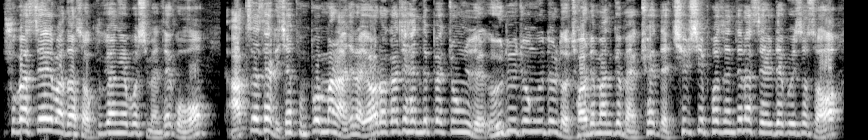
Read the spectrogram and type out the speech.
추가 세일 받아서 구경해보시면 되고 액세서리 제품뿐만 아니라 여러가지 핸드백 종류들, 의류 종류들도 저렴한 금액 최대 70%나 세일되고 있어서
